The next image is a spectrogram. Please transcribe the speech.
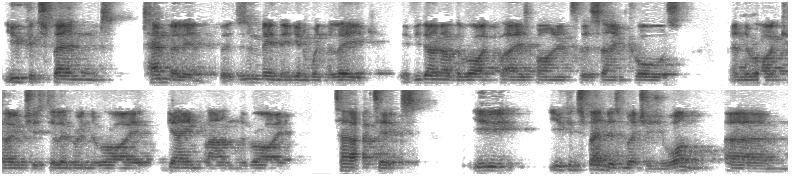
you could spend ten million, but it doesn't mean that you're going to win the league if you don't have the right players buying into the same cause and the right coaches delivering the right game plan, the right tactics. You you can spend as much as you want. Um,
